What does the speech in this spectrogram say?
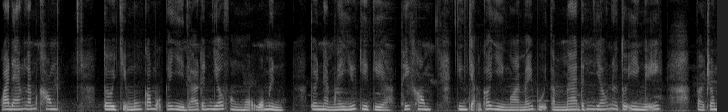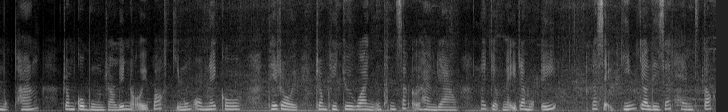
quá đáng lắm không? Tôi chỉ muốn có một cái gì đó đánh dấu phần mộ của mình. Tôi nằm ngay dưới kia kìa, thấy không? Nhưng chẳng có gì ngoài mấy bụi tầm ma đánh dấu nơi tôi yên nghỉ. Và trong một thoáng, Trong cô buồn rầu đến nỗi Boss chỉ muốn ôm lấy cô. Thế rồi trong khi chui qua những thanh sắt ở hàng rào Nó chợt nảy ra một ý. Nó sẽ kiếm cho Lizette Hemstock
